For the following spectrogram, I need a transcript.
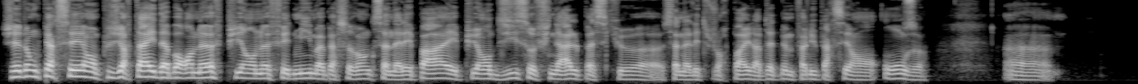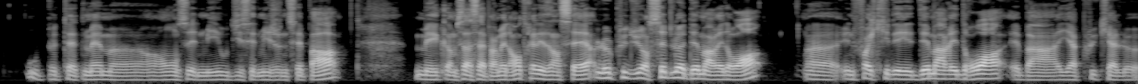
J'ai donc percé en plusieurs tailles, d'abord en 9, puis en 9,5, m'apercevant que ça n'allait pas, et puis en 10 au final, parce que euh, ça n'allait toujours pas. Il a peut-être même fallu percer en 11, euh, ou peut-être même euh, en 11,5 ou 10,5, je ne sais pas. Mais comme ça, ça permet de rentrer les inserts. Le plus dur, c'est de le démarrer droit. Euh, une fois qu'il est démarré droit, eh ben, il n'y a plus qu'à le,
